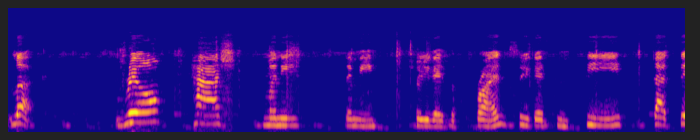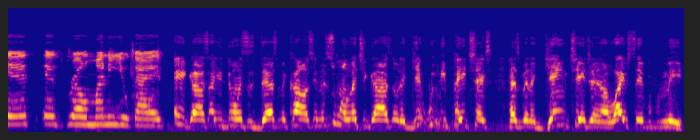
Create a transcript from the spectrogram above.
Look, real cash money. Let me show you guys the front so you guys can see that this is real money, you guys. Hey guys, how you doing? This is Desmond Collins here, and I just want to let you guys know that Get Weekly Paychecks has been a game changer and a lifesaver for me.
